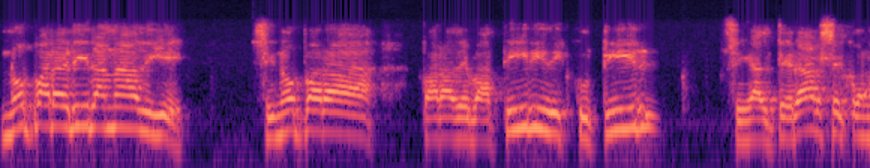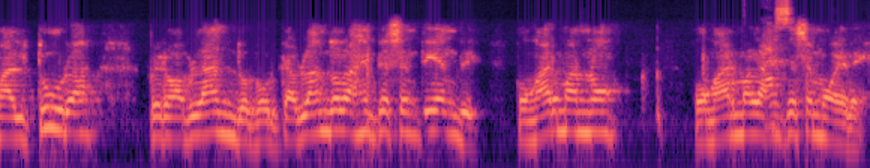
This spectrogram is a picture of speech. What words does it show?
no para herir a nadie, sino para, para debatir y discutir sin alterarse con altura, pero hablando, porque hablando la gente se entiende, con armas no, con armas la gente se muere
